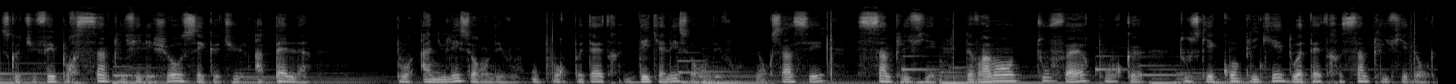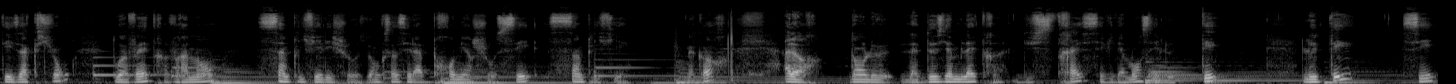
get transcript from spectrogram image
ce que tu fais pour simplifier les choses, c'est que tu appelles pour annuler ce rendez-vous ou pour peut-être décaler ce rendez-vous. Donc ça, c'est simplifier. De vraiment tout faire pour que tout ce qui est compliqué doit être simplifié. Donc tes actions doivent être vraiment simplifier les choses. Donc ça, c'est la première chose, c'est simplifier. D'accord? Alors, dans le, la deuxième lettre du stress, évidemment, c'est le T. Le T, c'est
